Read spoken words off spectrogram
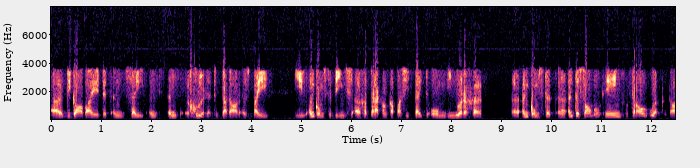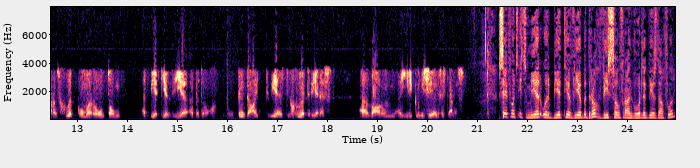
uh die Gaba het dit in sy in in glo dit dat daar is by die inkomste diens 'n uh, gebrek aan kapasiteit om die nodige uh, inkomste uh, in te samel en veral ook daar is groot kommer rondom 'n uh, BTW 'n bedrog. En ek dink daai twee is die groot redes uh, waarom uh, hierdie kommissie ingestel is. Sê vir ons iets meer oor BTW bedrog. Wie sou verantwoordelik wees daarvoor?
